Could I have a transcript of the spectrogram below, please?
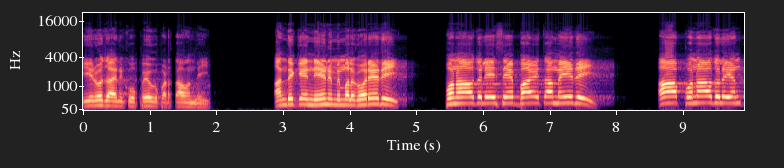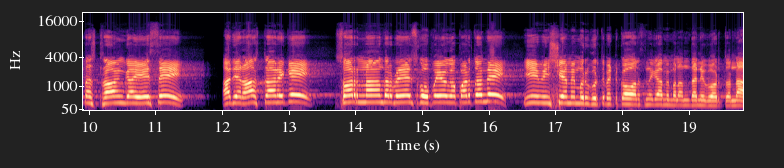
ఈరోజు ఆయనకు ఉపయోగపడతా ఉంది. అందుకే నేను మిమ్మల్ని కోరేది పునాదులేసే బాధ్యత మీది. ఆ పునాదులు ఎంత స్ట్రాంగ్గా వేస్తే అది రాష్ట్రానికి స్వర్ణ ఆంధ్రప్రదేశ్కు ఉపయోగపడుతుంది. ఈ విషయం మిమ్మల్ని గుర్తుపెట్టుకోవాల్సిందిగా మిమ్మల్ని అందరినీ కోరుతున్నా.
